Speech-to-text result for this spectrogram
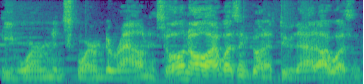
he wormed and squirmed around and said, Oh, no, I wasn't going to do that. I wasn't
